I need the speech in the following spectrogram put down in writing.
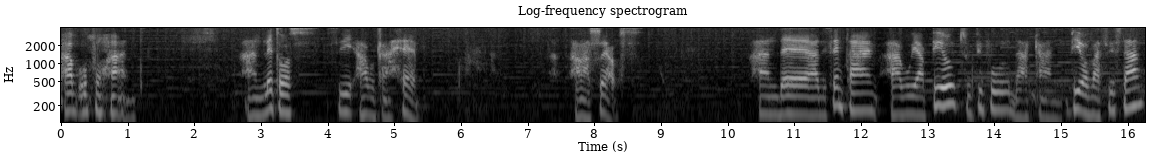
have open hand and let us see how we can help ourselves. And uh, at the same time, uh, we appeal to people that can be of assistance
